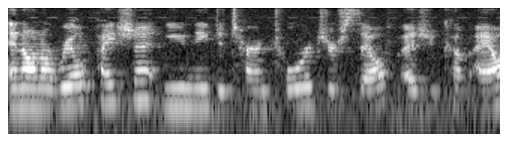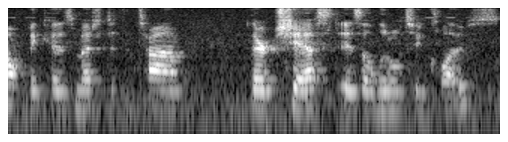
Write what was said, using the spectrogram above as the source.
and on a real patient, you need to turn towards yourself as you come out because most of the time their chest is a little too close.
